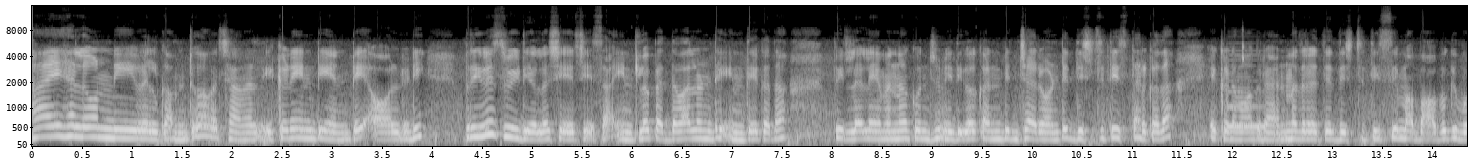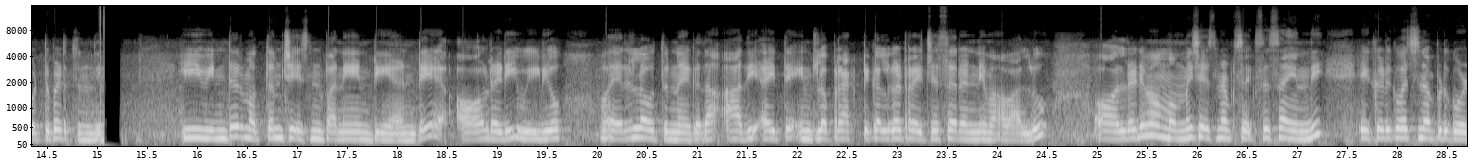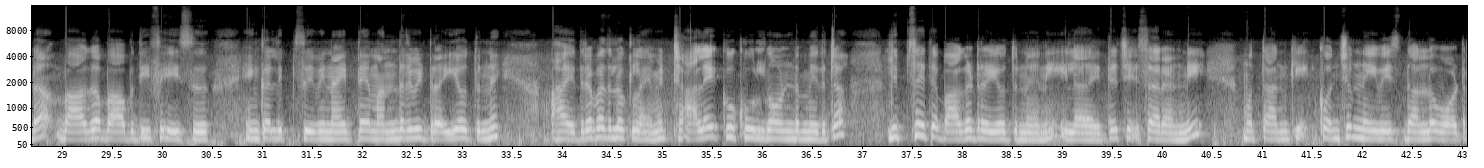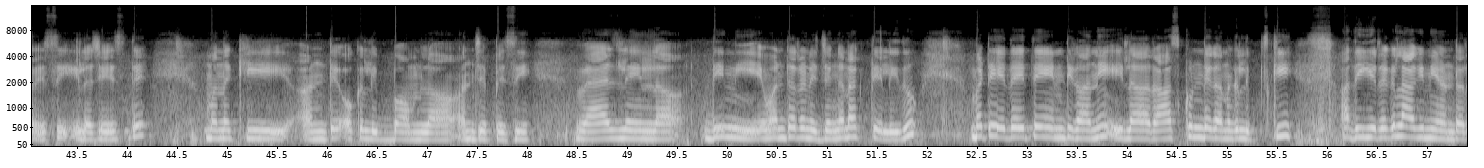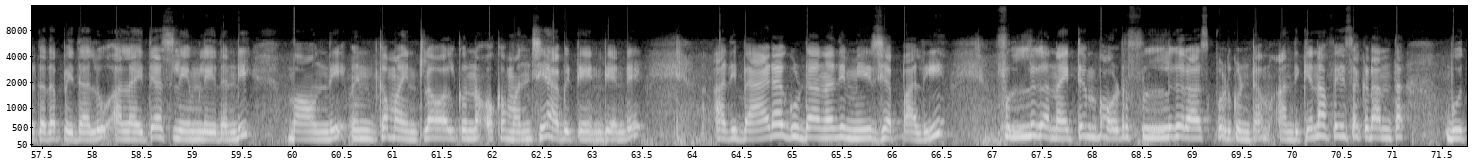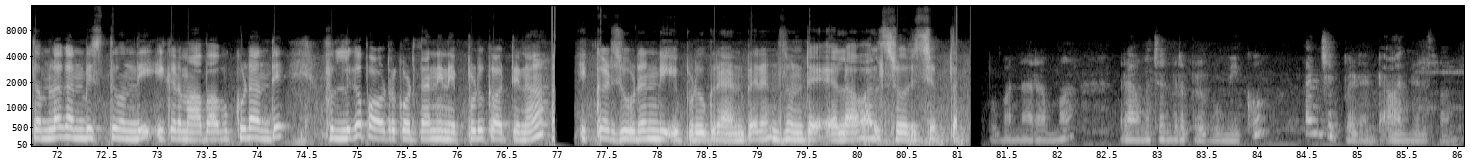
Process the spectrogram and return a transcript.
Hi hello అండి. Welcome to our channel. ఇక్కడ ఏంటి అంటే ఆల్రెడీ ప్రీవియస్ వీడియోలో షేర్ చేశా. ఇంట్లో పెద్దవాళ్ళు ఉంటే ఇంతే కదా. పిల్లలు ఏమైనా కొంచెం ఇదిగా కనిపించారు అంటే దిష్టి తీస్తారు కదా. ఇక్కడ మా గ్రాండ్ మదర్ అయితే దిష్టి తీసి మా బాబుకి బొట్టు పెడుతుంది. ఈ వింటర్ మొత్తం చేసిన పని ఏంటి అంటే ఆల్రెడీ వీడియో వైరల్ అవుతున్నాయి కదా అది అయితే ఇంట్లో ప్రాక్టికల్గా ట్రై చేశారండి మా వాళ్ళు. ఆల్రెడీ మా మమ్మీ చేసినప్పుడు సక్సెస్ అయింది. ఇక్కడికి వచ్చినప్పుడు కూడా బాగా బాబుది ఫేస్ ఇంకా లిప్స్ ఇవి నైట్ టైం అందరివి డ్రై అవుతున్నాయి. హైదరాబాద్లో క్లైమేట్ చాలా ఎక్కువ కూల్గా ఉండడం మీదట లిప్స్ అయితే బాగా డ్రై అవుతున్నాయని ఇలా అయితే చేశారండి. మొత్తానికి కొంచెం నెయ్యి వేసి దానిలో వాటర్ వేసి ఇలా చేస్తే మనకి అంటే ఒక లిప్ బామ్లా అని చెప్పేసి వ్యాజ్లైన్లా దీన్ని ఏమంటారో నిజంగా నాకు తెలీదు. బట్ ఏదైతే ఏంటి కానీ ఇలా రాసుకుంటే కనుక లిప్స్కి అది ఇరగలాగినాయి అంటారు కదా పెదాలు. అలా అయితే అసలు ఏం లేదండి. బాగుంది. ఇంకా మా ఇంట్లో వాళ్ళకున్న ఒక మంచి హ్యాబిట్ ఏంటి అంటే అది బ్యాడా గుడ్ అన్నది మీరు చెప్పాలి. ఫుల్గా నైట్ టైం పౌడర్ ఫుల్గా రాసి పడుకుంటాం. అందుకే నా ఫేస్ అక్కడ అంత భూతంలా కనిపిస్తుంది. ఇక్కడ మా బాబుకి కూడా అంతే. ఫుల్గా పౌడర్ కొడతాను. నేను ఎప్పుడు కొట్టినా. ఇక్కడ చూడండి ఇప్పుడు గ్రాండ్ పేరెంట్స్ ఉంటే ఎలా వాళ్ళ స్టోరీస్ చెప్తాను చెప్పమన్నారమ్మా రామచంద్ర ప్రభు మీకు అని చెప్పాడంట ఆంజనేయ స్వామి.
